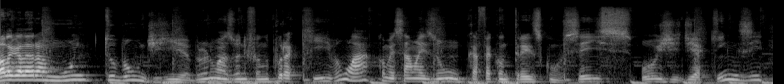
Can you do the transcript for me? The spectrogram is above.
Fala galera, muito bom dia. Bruno Mazzoni falando por aqui. Vamos lá, começar mais um Café com 3 com vocês. Hoje, dia 15.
